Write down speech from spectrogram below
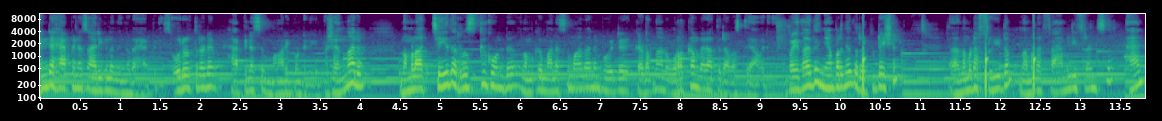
എന്റെ ഹാപ്പിനെസ് ആയിരിക്കില്ല നിങ്ങളുടെ ഹാപ്പിനെസ് ഓരോരുത്തരുടെയും ഹാപ്പിനെസ് മാറിക്കൊണ്ടിരിക്കും. പക്ഷെ എന്നാലും നമ്മൾ ആ ചെയ്ത റിസ്ക് കൊണ്ട് നമുക്ക് മനസ്സമാധാനം പോയിട്ട് കിടന്നാൽ ഉറക്കം വരാത്തൊരവസ്ഥയാവരുത്. അപ്പോൾ അതായത് ഞാൻ പറഞ്ഞത് റെപ്യൂട്ടേഷൻ നമ്മുടെ ഫ്രീഡം നമ്മുടെ ഫാമിലി ഫ്രണ്ട്സ് ആൻഡ്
